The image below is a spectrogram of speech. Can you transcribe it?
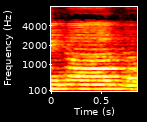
Amen.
